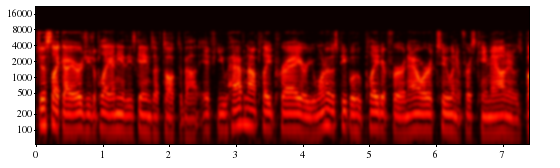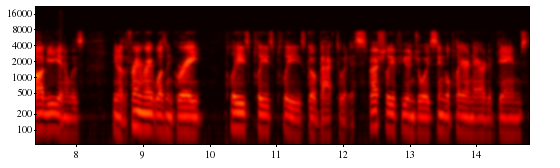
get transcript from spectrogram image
just like I urge you to play any of these games I've talked about, if you have not played Prey or you're one of those people who played it for an hour or two when it first came out and it was buggy and it was, you know, the frame rate wasn't great, please, please, please go back to it, especially if you enjoy single player narrative games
